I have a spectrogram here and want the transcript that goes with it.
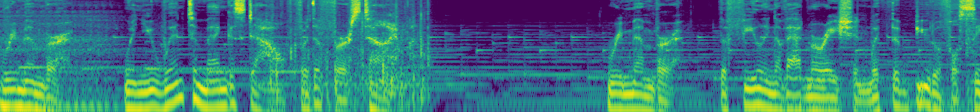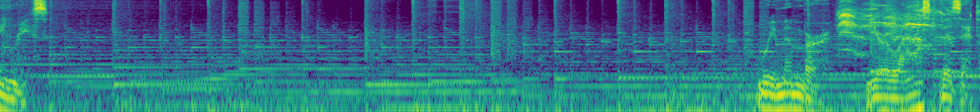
Remember when you went to Mangystau for the first time. Remember the feeling of admiration with the beautiful sceneries. Remember your last visit.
